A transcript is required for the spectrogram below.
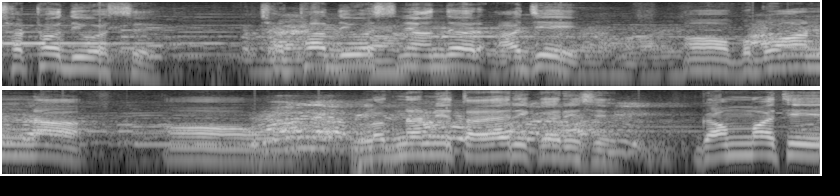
છઠ્ઠો દિવસ છે. છઠ્ઠા દિવસની અંદર આજે ભગવાનના લગ્નની તૈયારી કરી છે. ગામમાંથી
